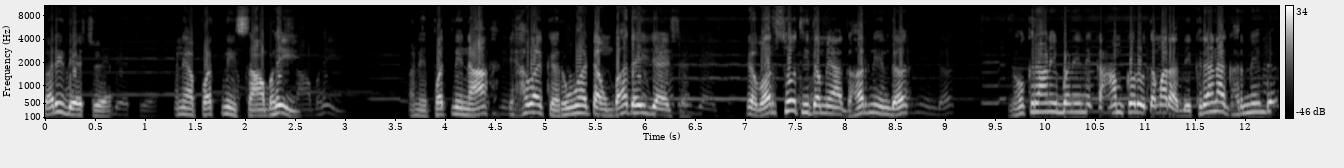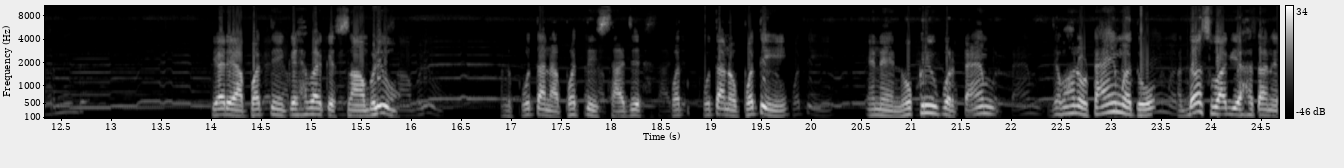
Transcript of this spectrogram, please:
કરી દે છે. અને આ પત્ની સાંભળી અને પત્નીના કહેવાય કે રૂવાટા ઊંભા થઈ જાય છે. કે વર્ષોથી તમે આ ઘરની અંદર નોકરાણી બનીને કામ કરો તમારા દીકરાના ઘરની અંદર? ત્યારે આ પત્ની કહેવાય કે સાંભળ્યું અને પોતાના પતિ સાજે, પત- પોતાનો પતિ એને નોકરી ઉપર ટાઈમ જવાનો ટાઈમ હતો, દસ વાગ્યા હતા ને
